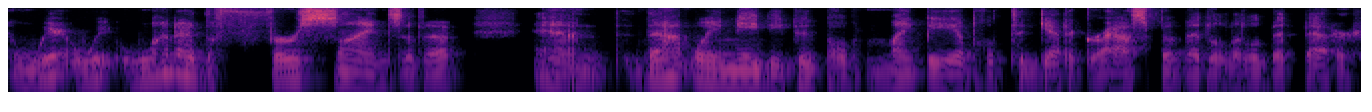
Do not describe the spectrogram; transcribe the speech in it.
Where, what are the first signs of it? And that way, maybe people might be able to get a grasp of it a little bit better.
